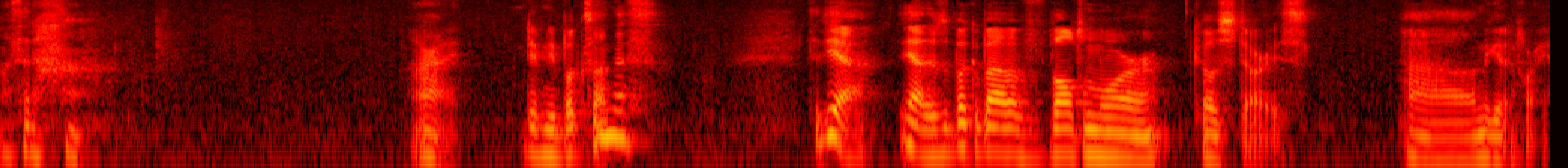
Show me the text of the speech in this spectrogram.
I said, huh. All right. Do you have any books on this? I said, yeah. Yeah, there's a book about Baltimore ghost stories. Uh, let me get it for you.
